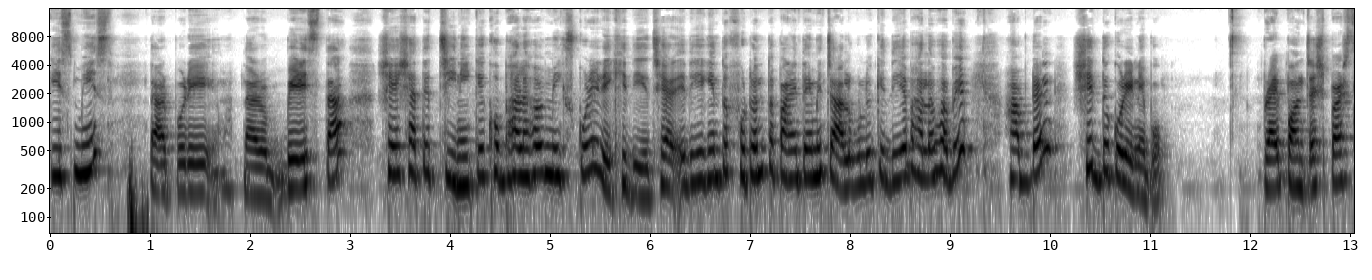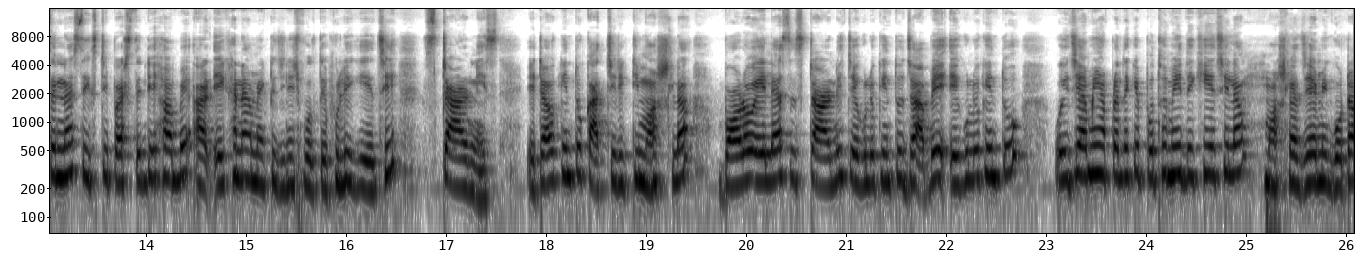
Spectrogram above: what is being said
কিশমিশ তারপরে আপনার বেরেস্তা, সেই সাথে চিনিকে খুব ভালোভাবে মিক্স করে রেখে দিয়েছি। আর এদিকে কিন্তু ফুটন্ত পানিতে আমি চালগুলোকে দিয়ে ভালোভাবে হাফ ডান সিদ্ধ করে নেব। প্রায় পঞ্চাশ পার্সেন্ট না সিক্সটি পার্সেন্টই হবে। আর এখানে আমি একটা জিনিস বলতে ভুলে গিয়েছি স্টারনিস এটাও কিন্তু কাচ্চির একটি মশলা। বড় এলাচ স্টারনিস এগুলো কিন্তু যাবে। এগুলো কিন্তু ওই যে আমি আপনাদেরকে প্রথমেই দেখিয়েছিলাম, মশলা যে আমি গোটা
